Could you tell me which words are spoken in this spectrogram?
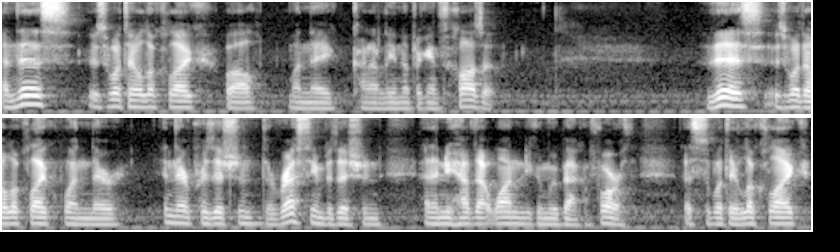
And this is what they'll look like, well, when they kind of lean up against the closet. This is what they'll look like when they're in their position, the resting position, and then you have that one you can move back and forth. This is what they look like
